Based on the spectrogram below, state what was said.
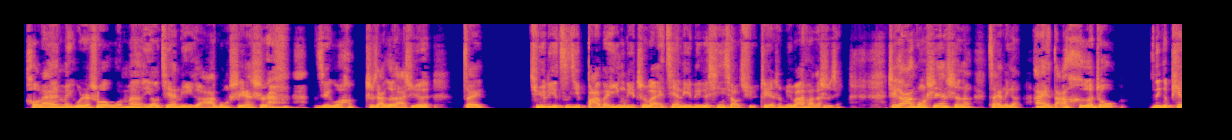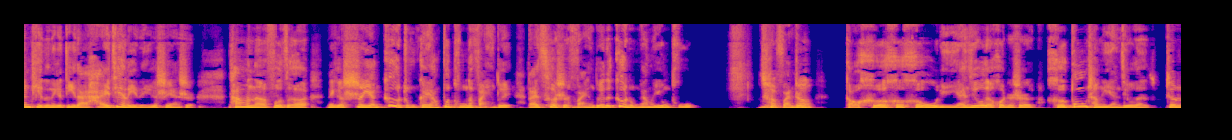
后来美国人说我们要建立一个阿贡实验室，结果芝加哥大学在距离自己八百英里之外建立了一个新校区，这也是没办法的事情。这个阿贡实验室呢，在那个爱达荷州。那个偏僻的那个地带还建立了一个实验室，他们呢负责那个试验各种各样不同的反应堆，来测试反应堆的各种各样的用途。这反正搞核核核物理研究的，或者是核工程研究的，就是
